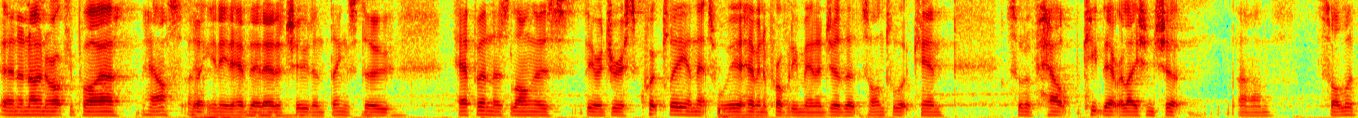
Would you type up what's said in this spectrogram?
in an owner occupier house. I think you need to have that attitude, and things do happen as long as they're addressed quickly. And that's where having a property manager that's onto it can sort of help keep that relationship um, solid.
